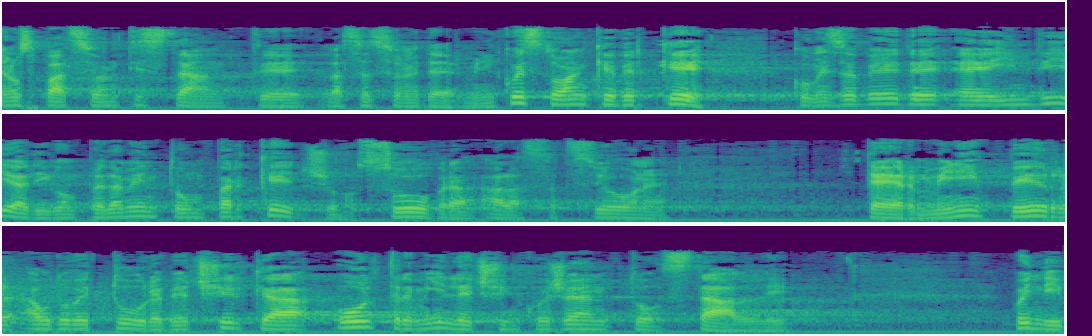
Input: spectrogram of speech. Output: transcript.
nello spazio antistante la stazione Termini. Questo anche perché come sapete è in via di completamento un parcheggio sopra alla stazione Termini per autovetture per circa oltre 1500 stalli. Quindi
